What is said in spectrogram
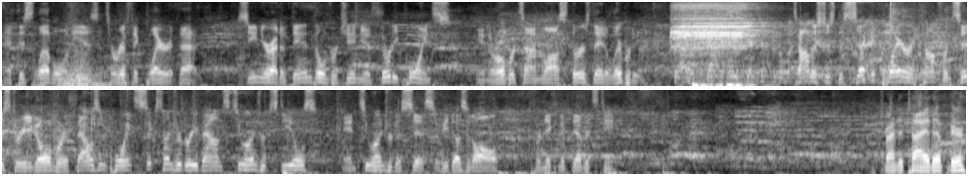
at this level, and he is a terrific player at that. Senior out of Danville, Virginia, 30 points in their overtime loss Thursday to Liberty. Thomas just the second player in conference history to go over 1,000 points, 600 rebounds, 200 steals, and 200 assists. So he does it all for Nick McDevitt's team. Trying to tie it up here.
